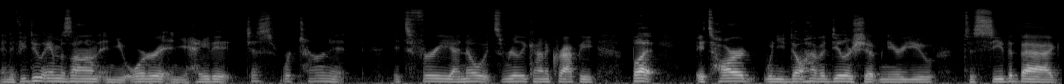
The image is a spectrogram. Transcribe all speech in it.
And if you do Amazon and you order it and you hate it, just return it. It's free. I know it's really kind of crappy, but it's hard when you don't have a dealership near you to see the bag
